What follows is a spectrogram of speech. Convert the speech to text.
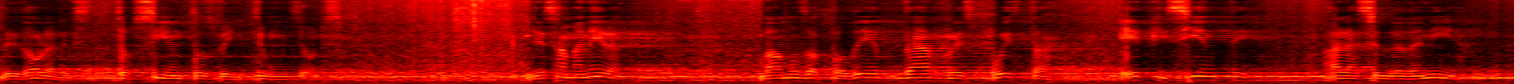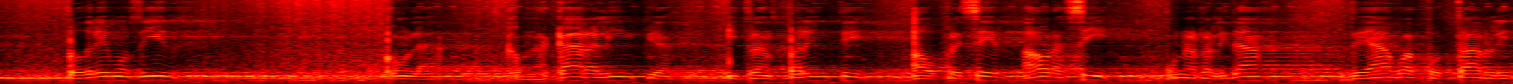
de dólares, 221 millones. De esa manera vamos a poder dar respuesta eficiente a la ciudadanía. Podremos ir con la, con la cara limpia y transparente a ofrecer ahora sí una realidad de agua potable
